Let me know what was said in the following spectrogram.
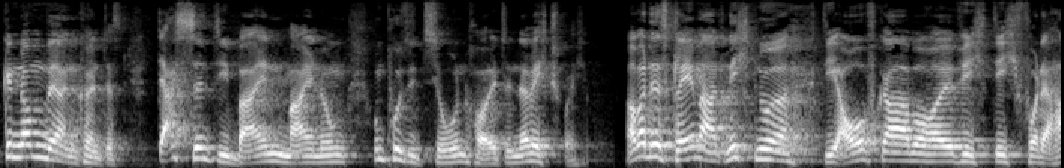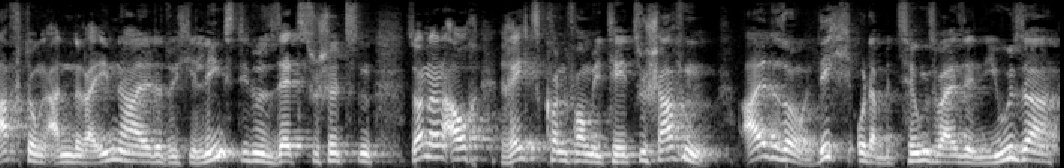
genommen werden könntest. Das sind die beiden Meinungen und Positionen heute in der Rechtsprechung. Aber Disclaimer hat nicht nur die Aufgabe häufig, dich vor der Haftung anderer Inhalte durch die Links, die du setzt, zu schützen, sondern auch Rechtskonformität zu schaffen. Also dich oder beziehungsweise den User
